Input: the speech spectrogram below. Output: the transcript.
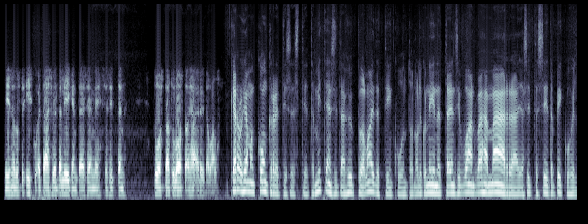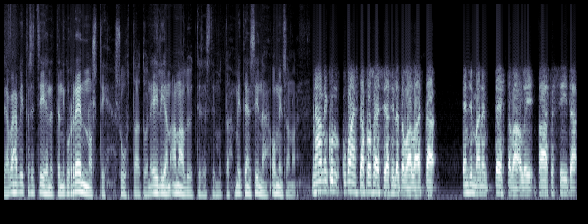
niin sanotusti iskuetäisyydeltä liikenteeseen, niin se sitten tuostaa tulosta ihan eri tavalla. Kerro hieman konkreettisesti, että miten sitä hyppyä laitettiin kuntoon. Oliko niin, että ensin vaan vähän määrää ja sitten siitä pikkuhiljaa. Vähän viittasit siihen, että niin kuin rennosti suhtautuen, ei liian analyyttisesti, mutta miten sinä omin sanoin? Minä niin kuin kuvain sitä prosessia sillä tavalla, että ensimmäinen tehtävä oli päästä siitä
